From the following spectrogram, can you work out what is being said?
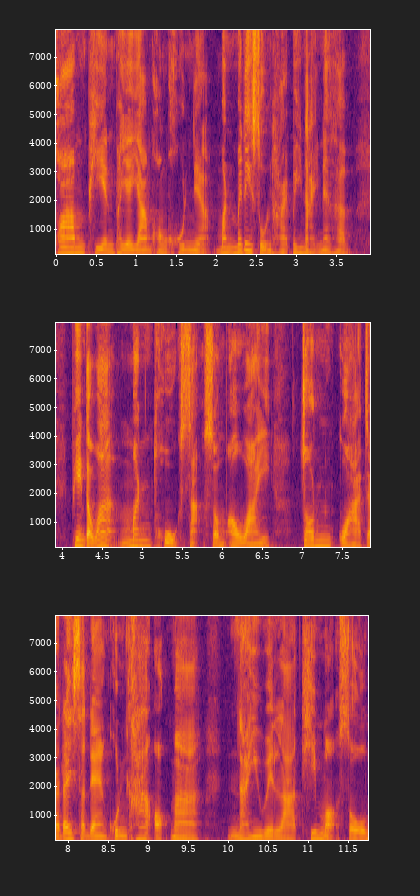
ความเพียรพยายามของคุณเนี่ยมันไม่ได้สูญหายไปไหนนะครับ เพียงแต่ว่ามันถูกสะสมเอาไว้ จนกว่าจะได้แสดงคุณค่าออกมาในเวลาที่เหมาะสม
